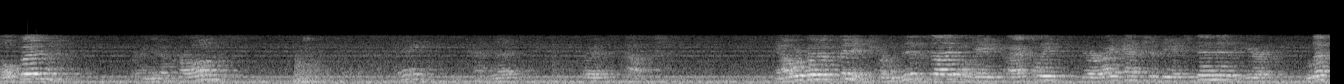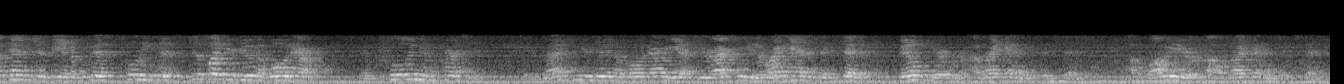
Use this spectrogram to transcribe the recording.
Open, bring it across. Okay, and then breath out. Now we're gonna finish from this side, okay, actually, your right hand should be extended, your left hand should be in a fist, pulling this, just like you're doing a bow and arrow. You're pulling and pressing. Imagine you're doing a bow and arrow, yes, you're actually, the right hand is extended. Bill, your uh, right hand is extended. Uh, Bobby, your, uh, right hand is extended.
